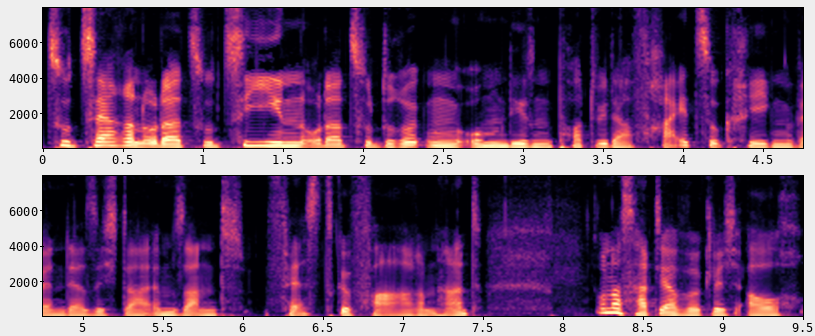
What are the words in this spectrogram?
Zu zerren oder zu ziehen oder zu drücken, um diesen Pott wieder frei zu kriegen, wenn der sich da im Sand festgefahren hat. Und das hat ja wirklich auch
